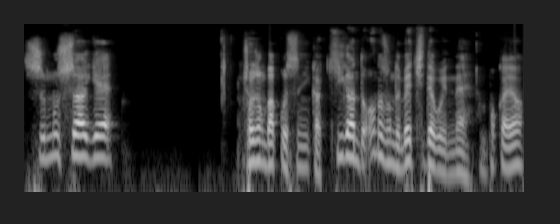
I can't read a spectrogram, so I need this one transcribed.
smooth하게 조정받고 있으니까 기간도 어느 정도 매치되고 있네. 한번 볼까요?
